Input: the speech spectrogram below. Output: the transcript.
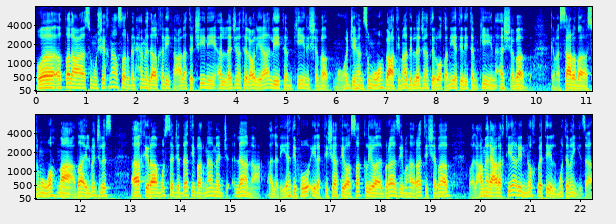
واطلع سمو الشيخ ناصر بن حمد الخليفة على تدشين اللجنة العليا لتمكين الشباب موجها سموه باعتماد اللجنة الوطنية لتمكين الشباب. كما استعرض سموه مع أعضاء المجلس آخر مستجدات برنامج لامع الذي يهدف إلى اكتشاف وصقل وإبراز مهارات الشباب والعمل على اختيار النخبة المتميزة.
